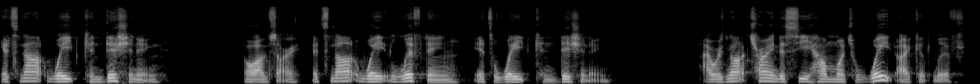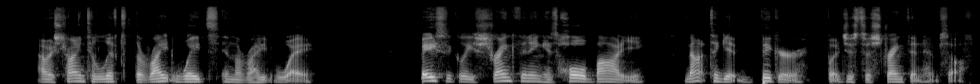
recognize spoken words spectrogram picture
"It's not weight conditioning. Oh, I'm sorry. It's not weight lifting. It's weight conditioning. I was not trying to see how much weight I could lift. I was trying to lift the right weights in the right way." Basically, strengthening his whole body not to get bigger, but just to strengthen himself.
